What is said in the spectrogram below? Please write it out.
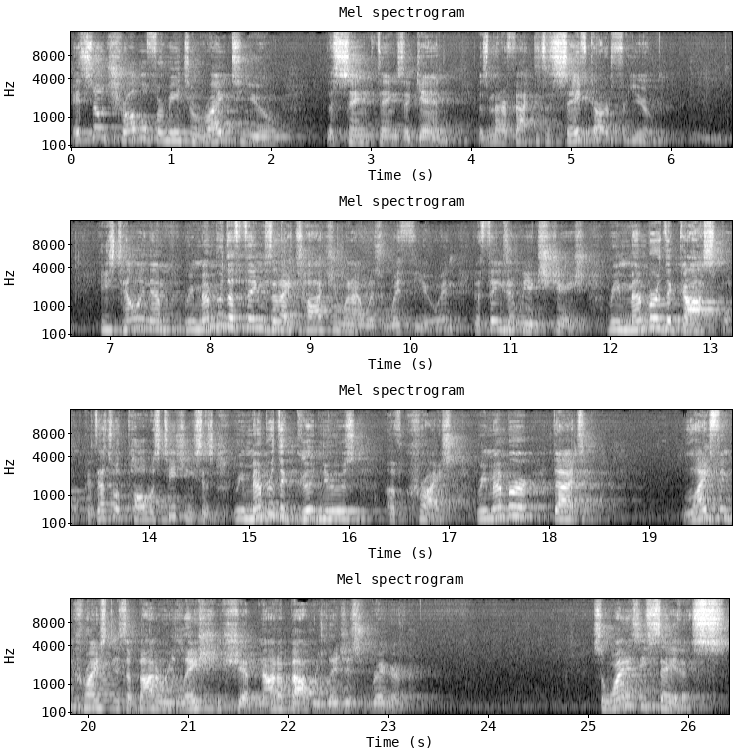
It's no trouble for me to write to you the same things again. As a matter of fact, it's a safeguard for you. He's telling them, remember the things that I taught you when I was with you and the things that we exchanged. Remember the gospel, because that's what Paul was teaching. He says, remember the good news of Christ. Remember that life in Christ is about a relationship, not about religious rigor. So, why does he say this?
